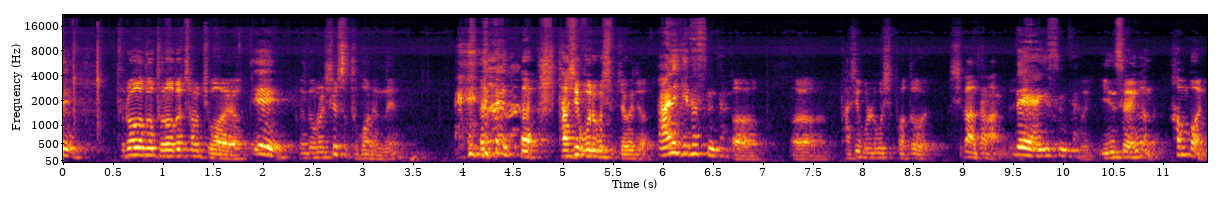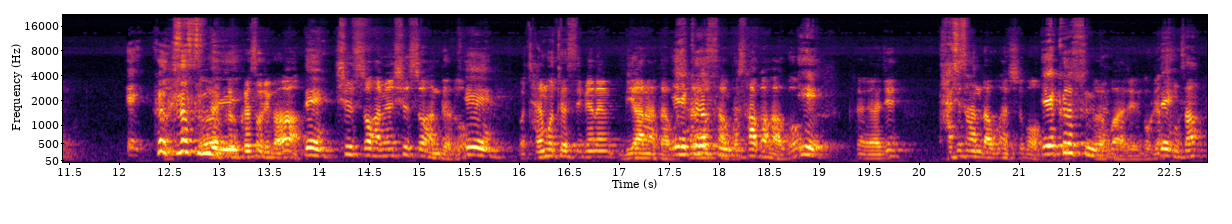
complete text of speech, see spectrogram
예, 들어도 들어도 참 좋아요. 예. 근데 오늘 실수 두 번 했네요. 다시 부르고 싶죠, 그죠? 아니 괜찮습니다. 어, 어, 다시 부르고 싶어도 시간상 안 돼. 네, 알겠습니다. 그 인생은 한 번이에요. 예, 그 그렇습니다. 어, 그, 예. 그래서 우리가 네, 실수하면 실수한 대로 예, 뭐 잘못했으면 미안하다고 예, 잘못하고 그렇습니다. 사과하고 예, 그래야지 다시 산다고 할 수가 없어요. 예, 그렇습니다. 어, 맞아요. 우리가 네. 항상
